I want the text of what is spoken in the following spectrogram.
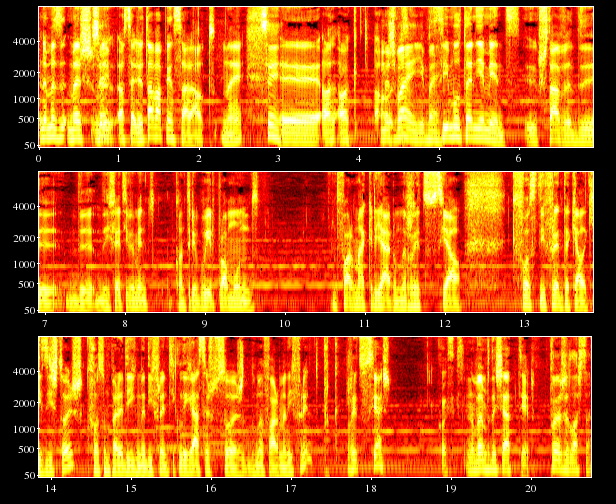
Não, mas, mas, mas- ou seja, eu estava a pensar alto, não é? Sim. Ó- Mas bem, e bem. Simultaneamente, gostava de, de, de efetivamente contribuir para o mundo de forma a criar uma rede social que fosse diferente daquela que existe hoje, que fosse um paradigma diferente e que ligasse as pessoas de uma forma diferente, porque redes sociais não vamos deixar de ter. Pois, lá está.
